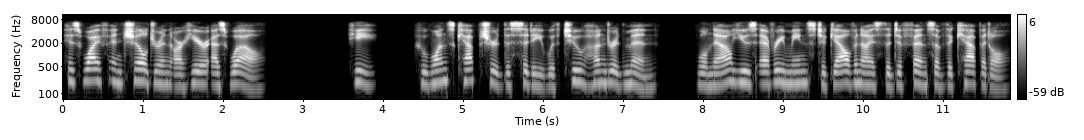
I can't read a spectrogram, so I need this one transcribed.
His wife and children are here as well. He, who once captured the city with 200 men, will now use every means to galvanize the defense of the capital.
